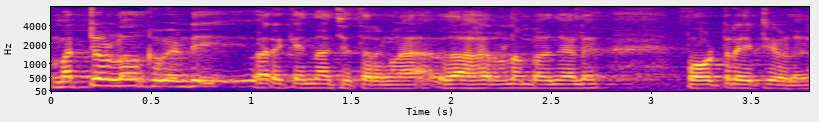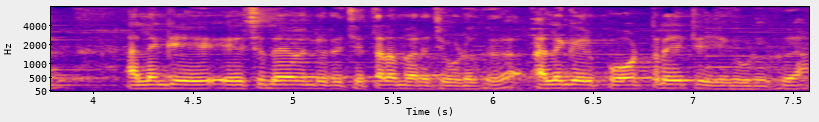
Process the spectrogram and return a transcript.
മറ്റുള്ളവർക്ക് വേണ്ടി വരയ്ക്കുന്ന ചിത്രങ്ങൾ ഉദാഹരണം പറഞ്ഞാൽ പോർട്രേറ്റുകൾ അല്ലെങ്കിൽ യേശുദേവന്റെ ഒരു ചിത്രം വരച്ചു കൊടുക്കുക അല്ലെങ്കിൽ ഒരു പോർട്രേറ്റ് ചെയ്ത് കൊടുക്കുക.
